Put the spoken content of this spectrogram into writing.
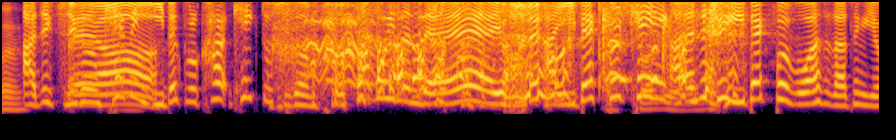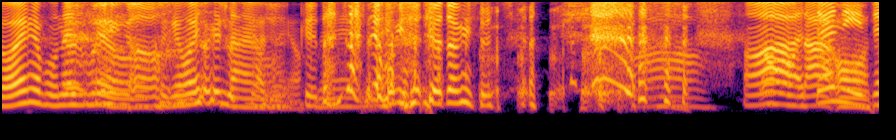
예. 아직 지금? 케빈 200불 카, 케이크도 지금 하고 있는데 여행 아 200불 케이크 아니 그 200불 모아서 나중에 여행을 보내주세요. 여행, 어. 그게 훨씬 표정이 좋지 나아요. 않네요. 그 네. 표정이 좋지. 아, 나- 제니 어, 저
